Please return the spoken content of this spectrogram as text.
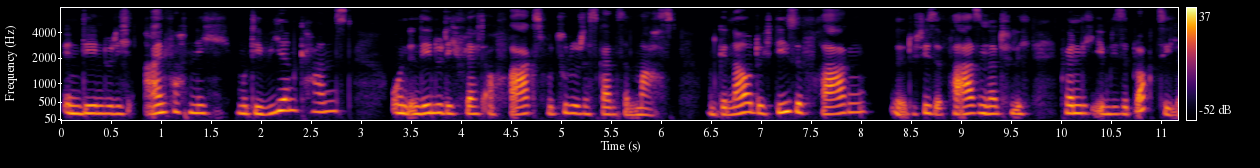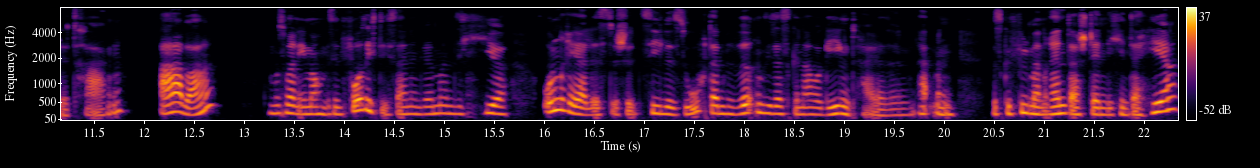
in denen du dich einfach nicht motivieren kannst und in denen du dich vielleicht auch fragst, wozu du das Ganze machst. Und genau durch diese Fragen, äh, durch diese Phasen natürlich, können dich eben diese Blogziele tragen. Aber da muss man eben auch ein bisschen vorsichtig sein, denn wenn man sich hier unrealistische Ziele sucht, dann bewirken sie das genaue Gegenteil. Also dann hat man das Gefühl, man rennt da ständig hinterher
